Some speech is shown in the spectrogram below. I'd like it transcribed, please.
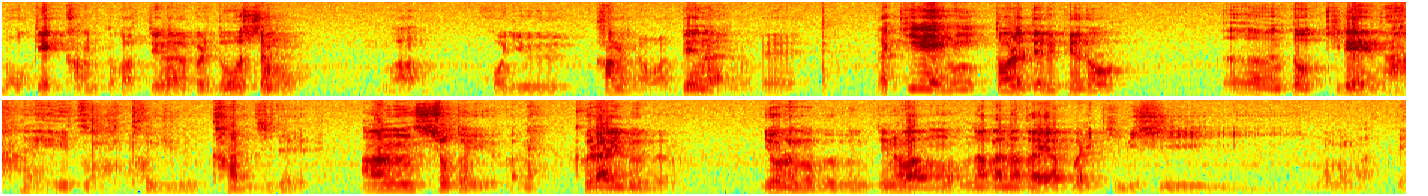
ボケ感とかっていうのはやっぱりどうしてもまあこういうカメラは出ないので綺麗に撮れてるけどうんと綺麗な映像という感じで暗所というかね暗い部分夜の部分っていうのはもうなかなかやっぱり厳しいものがあって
